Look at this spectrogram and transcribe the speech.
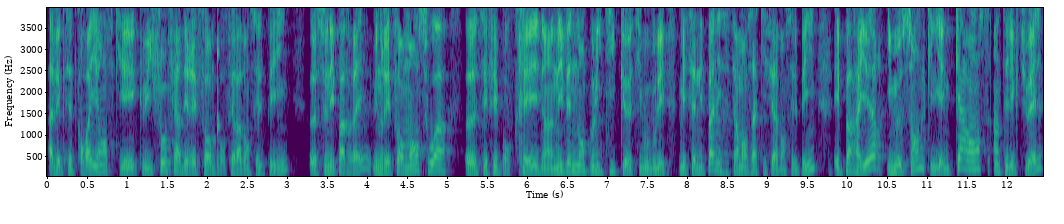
avec cette croyance qui est qu'il faut faire des réformes pour faire avancer le pays. Euh, ce n'est pas vrai. Une réforme en soi, euh, c'est fait pour créer un événement politique, euh, si vous voulez, mais ce n'est pas nécessairement ça qui fait avancer le pays. Et par ailleurs, il me semble qu'il y a une carence intellectuelle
